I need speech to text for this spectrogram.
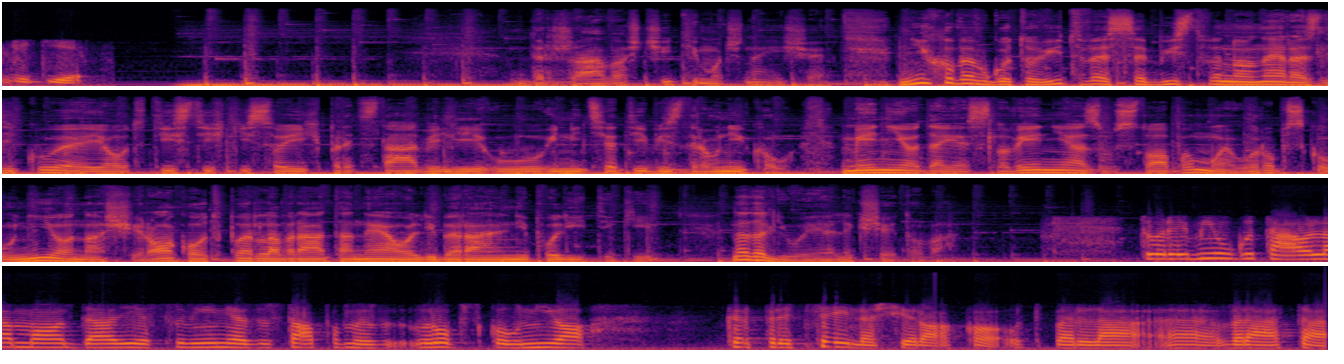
ljudje država ščiti močnejše. Njihove ugotovitve se bistveno ne razlikujejo od tistih, ki so jih predstavili v inicijativi zdravnikov. Menijo, da je Slovenija z vstopom v Evropsko unijo na široko odprla vrata neoliberalni politiki. Nadaljuje Lekšetova. Torej, mi ugotavljamo, da je Slovenija z vstopom v Evropsko unijo kar precej na široko odprla uh, vrata.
